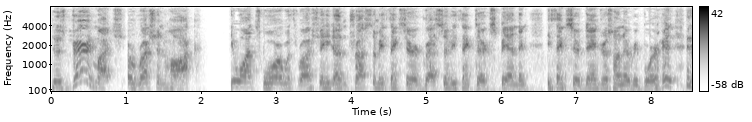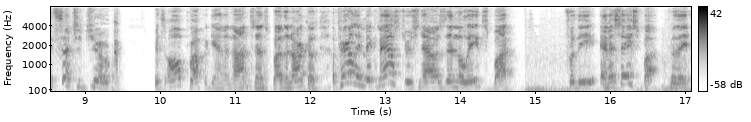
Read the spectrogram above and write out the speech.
who's very much a Russian hawk, he wants war with Russia. He doesn't trust them. He thinks they're aggressive. He thinks they're expanding. He thinks they're dangerous on every border. it's such a joke. It's all propaganda nonsense by the narcos. Apparently, McMaster's now is in the lead spot for the NSA spot, for the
